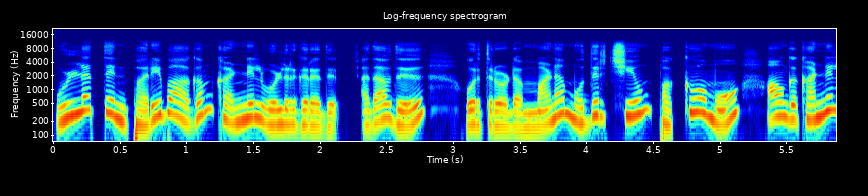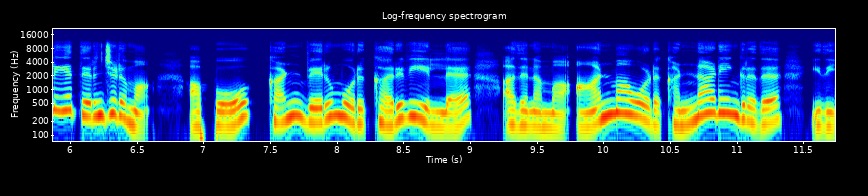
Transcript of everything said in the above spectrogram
உள்ளத்தின் பரிபாகம் கண்ணில் ஒளிர்கிறது. அதாவது ஒருத்தரோட மன முதிர்ச்சியும் பக்குவமும் அவங்க கண்ணிலேயே தெரிஞ்சிடுமா? அப்போ கண் வெறும் ஒரு கருவி இல்ல. அது நம்ம ஆன்மாவோட கண்ணாடிங்கிறத இது இது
